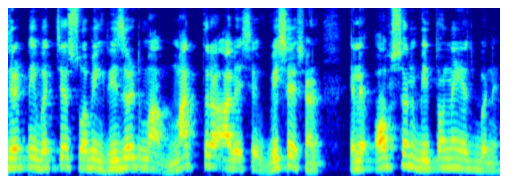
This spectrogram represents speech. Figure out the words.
that ની વચ્ચે સોબિંગ રિઝલ્ટમાં માત્ર આવે છે વિશેષણ એટલે ઓપ્શન બી તો નહીં જ બને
